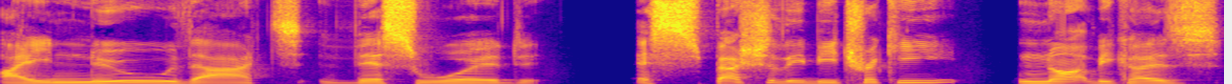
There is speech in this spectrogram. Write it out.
I knew that this would especially be tricky, not because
